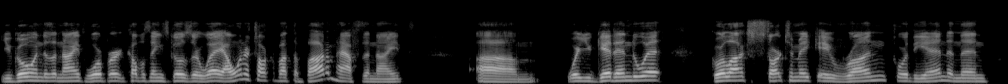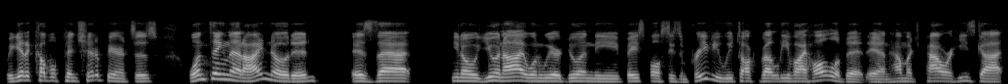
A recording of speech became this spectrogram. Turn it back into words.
you go into the ninth. Wartburg, a couple things goes their way. I want to talk about the bottom half of the ninth, um, where you get into it. Gorloks start to make a run toward the end, and then we get a couple pinch hit appearances. One thing that I noted is that, you know, you and I, when we were doing the baseball season preview, we talked about Levi Hall a bit and how much power he's got.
